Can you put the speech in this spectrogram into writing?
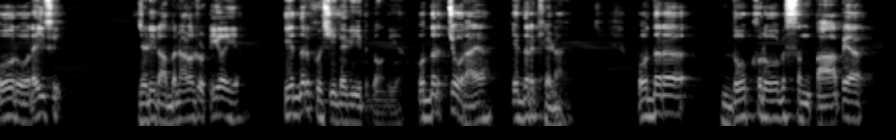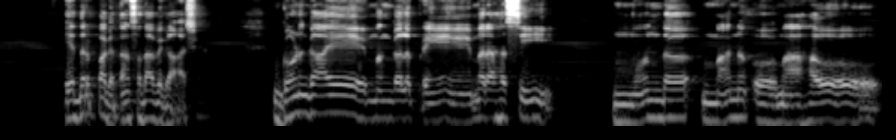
ਉਹ ਰੋ ਰਹੀ ਸੀ, ਜਿਹੜੀ ਰੱਬ ਨਾਲੋਂ ਟੁੱਟੀ ਹੋਈ ਆ, ਇੱਧਰ ਖੁਸ਼ੀ ਦੇ ਗੀਤ ਗਾਉਂਦੀ ਆ, ਉਧਰ ਝੋਰਾ ਆ, ਇੱਧਰ ਖੇੜਾ ਆ। ਉਧਰ ਦੁੱਖ ਰੋਗ ਸੰਤਾਪ ਆ, ਇੱਧਰ ਭਗਤਾਂ ਸਦਾ ਵਿਗਾਸ ਆ। ਗੁਣ ਗਾਏ ਮੰਗਲ ਪ੍ਰੇਮ ਰਹਸੀ, ਮੁੰਦ ਮਨ ਓ ਮਾਹੋ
